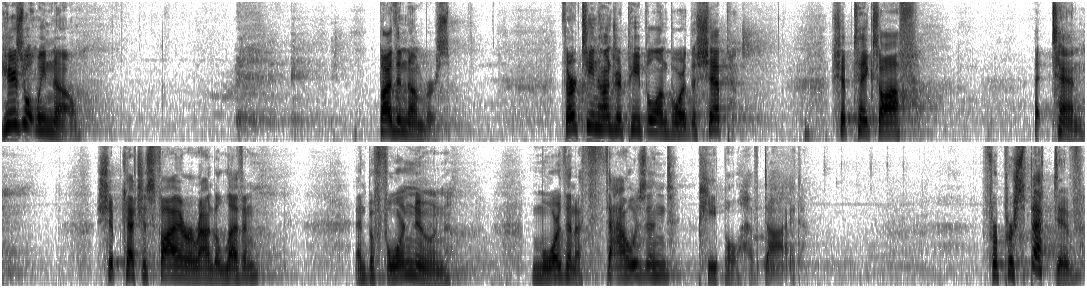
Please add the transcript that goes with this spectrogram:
Here's what we know by the numbers 1,300 people on board the ship. Ship takes off at 10. Ship catches fire around 11. And before noon, more than a thousand people have died. For perspective,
